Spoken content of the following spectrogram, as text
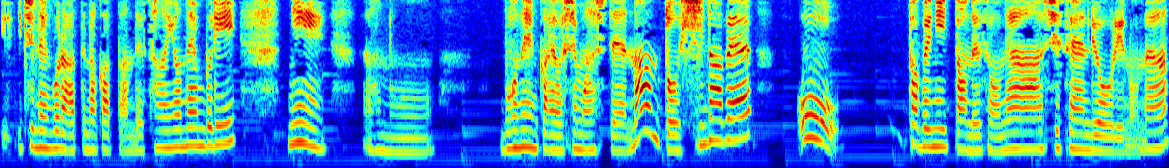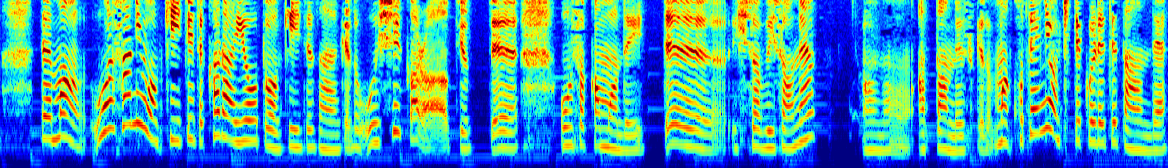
1年ぐらい会ってなかったんで、3、4年ぶりに、あの、忘年会をしまして、なんと火鍋を食べに行ったんですよね。四川料理のね。で、まあ、噂には聞いてて、辛いよとは聞いてたんやけど、美味しいからって言って、大阪まで行って、久々ね、あの、あったんですけど、まあ、古典には来てくれてたんで、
